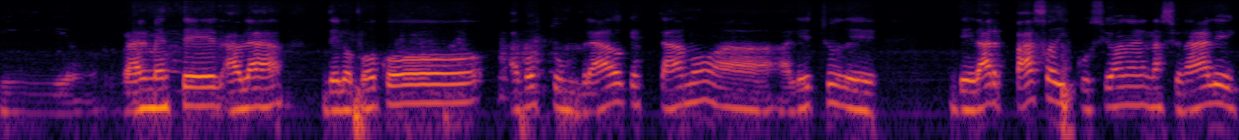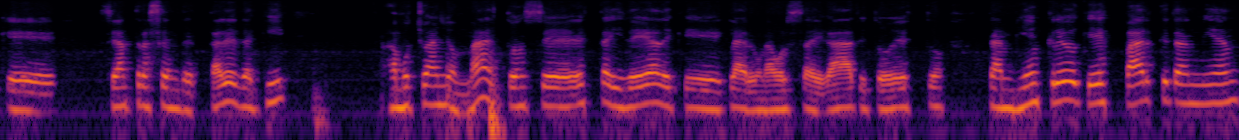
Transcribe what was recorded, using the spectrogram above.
y realmente habla de lo poco acostumbrado que estamos al hecho de, dar paso a discusiones nacionales y que sean trascendentales de aquí a muchos años más. Entonces, esta idea de que, claro, una bolsa de gato y todo esto, también creo que es parte también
